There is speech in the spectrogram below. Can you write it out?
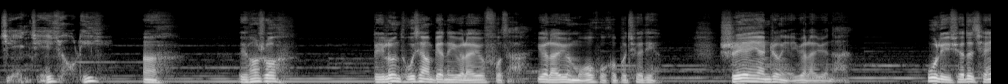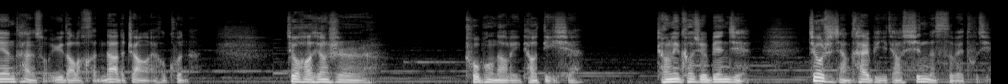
简洁有力，嗯，比方说。理论图像变得越来越复杂，越来越模糊和不确定，实验验证也越来越难，物理学的前沿探索遇到了很大的障碍和困难，就好像是触碰到了一条底线。成立科学边界，就是想开辟一条新的思维途径，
